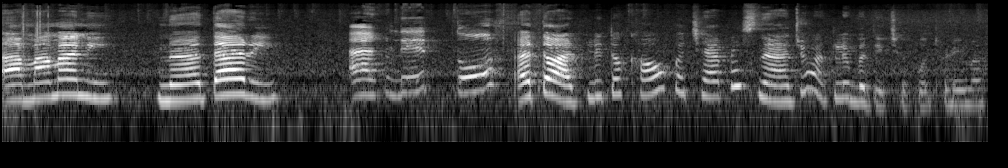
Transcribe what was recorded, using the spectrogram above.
આ મામાની ન તારી. તો આ તો આટલી તો ખાઓ પછી આપીશ ને આજો જો આટલી બધી છે કોથળીમાં.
